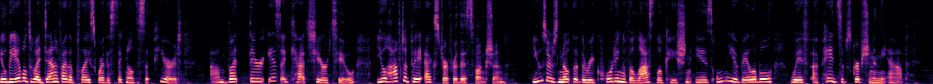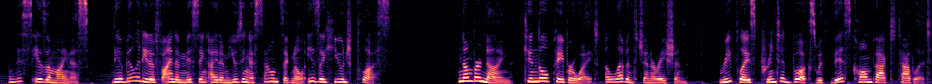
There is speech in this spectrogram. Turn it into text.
You'll be able to identify the place where the signal disappeared, um, but there is a catch here too. You'll have to pay extra for this function. Users note that the recording of the last location is only available with a paid subscription in the app. This is a minus. The ability to find a missing item using a sound signal is a huge plus. Number 9. Kindle Paperwhite, 11th generation. Replace printed books with this compact tablet.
